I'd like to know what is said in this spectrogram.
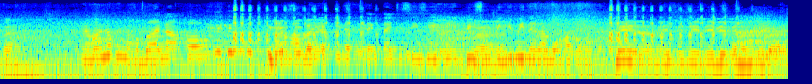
ba? Naku na, kinakabahan ako. Mamaya pinatilig tayo sa CCTV. So, Ah. sige, may dala mo kami. Ngayon, ah, may CCTV pa lang sila.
